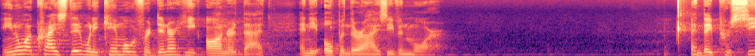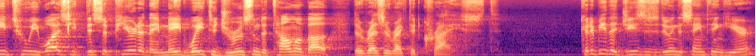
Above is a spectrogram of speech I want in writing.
And you know what Christ did when he came over for dinner? He honored that and he opened their eyes even more. And they perceived who he was. He disappeared and they made way to Jerusalem to tell him about the resurrected Christ. Could it be that Jesus is doing the same thing here?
